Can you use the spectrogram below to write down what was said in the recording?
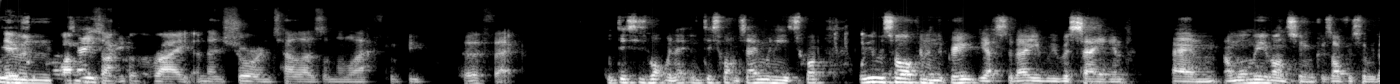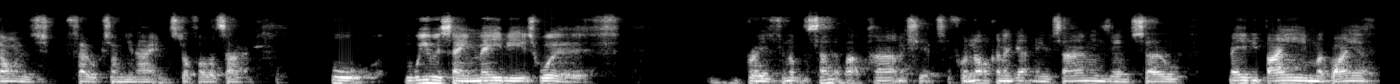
Him and Wan-Bissaka on the right, and then Shaw and Telles on the left would be perfect. But this is what we this is what I'm saying. We need squad. We were talking in the group yesterday. We were saying, um, and we'll move on soon because obviously we don't want to just focus on United and stuff all the time. But we were saying maybe it's worth breaking up the centre back partnerships if we're not going to get new signings in. So maybe buying Maguire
